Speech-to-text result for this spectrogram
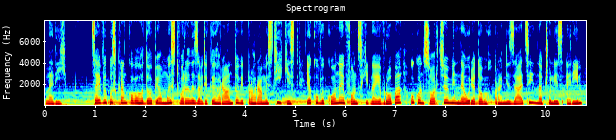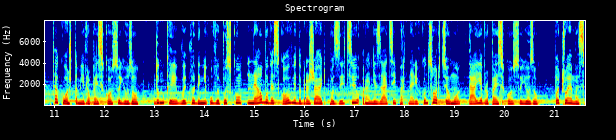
Левій. Цей випуск ранкового допіо ми створили завдяки гранту від програми Стійкість, яку виконує фонд Східна Європа у консорціумі неурядових організацій на чолі з ЕРІМ та коштом Європейського союзу. Думки, викладені у випуску, не обов'язково відображають позицію організацій партнерів консорціуму та Європейського союзу. Почуємось.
